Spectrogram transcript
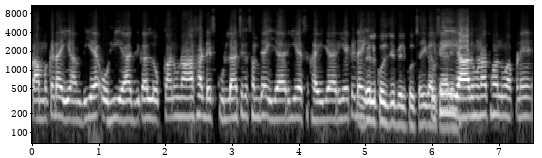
ਕੰਮ ਕਢਾਈ ਆਂਦੀ ਹੈ ਉਹੀ ਹੈ। ਅੱਜ ਕੱਲ ਲੋਕਾਂ ਨੂੰ ਨਾ ਸਾਡੇ ਸਕੂਲਾਂ 'ਚ ਸਮਝਾਈ ਜਾ ਰਹੀ ਹੈ ਸਿਖਾਈ ਜਾ ਰਹੀ ਹੈ ਕਢਾਈ। ਬਿਲਕੁਲ ਜੀ ਬਿਲਕੁਲ ਸਹੀ ਗੱਲ ਕਹਿ ਤੁਸੀਂ ਰਹੇ ਹੋ। ਯਾਦ ਹੋਣਾ ਤੁਹਾਨੂੰ ਆਪਣੇ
